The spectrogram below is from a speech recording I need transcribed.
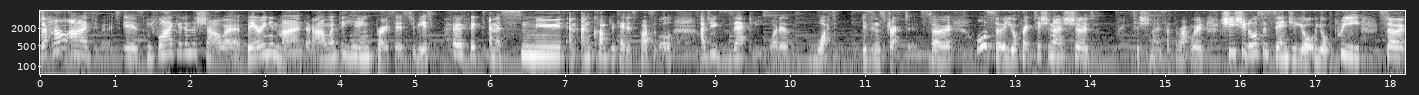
so how I do it is before I get in the shower, bearing in mind that I want the heating process to be as perfect and as smooth and uncomplicated as possible, I do exactly what is, what is instructed. So also your practitioner should is that the right word? She should also send you your, your pre, so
